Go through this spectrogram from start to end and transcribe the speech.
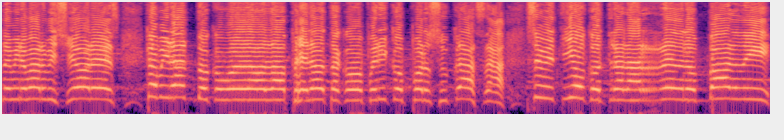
De Miramar Misiones, caminando como la pelota, como Perico por su casa. Se metió contra la red de Lombardi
